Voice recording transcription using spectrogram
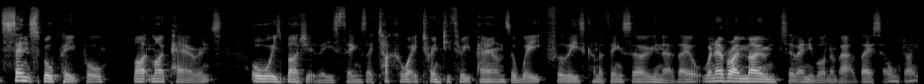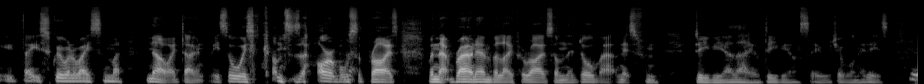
sensible people like my parents always budget these things. They tuck away twenty three pounds a week for these kind of things. So you know, they whenever I moan to anyone about, it, they say, "Oh, don't you don't you squirrel away some money?" No, I don't. It's always comes as a horrible surprise when that brown envelope arrives on the doormat and it's from DVLA or DVLC, whichever one it is. Yeah,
